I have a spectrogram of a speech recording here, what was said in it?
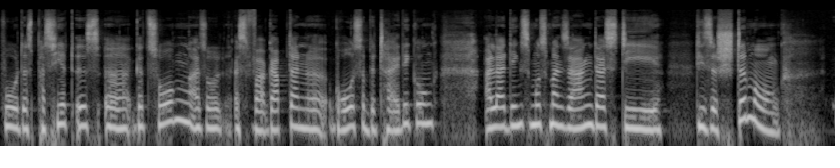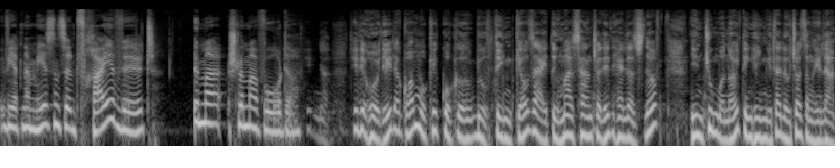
wo das passiert ist, äh, gezogen. Also es war, gab da eine große Beteiligung. Allerdings muss man sagen, dass die, diese Stimmung, Vietnamesen sind freiwillig, immer schlimmer wurde. Thế thì hồi đấy đã có một cái cuộc ờ, biểu tình kéo dài từ Masan cho đến Hellersdorf. Nhìn chung mà nói tình hình người ta đều cho rằng là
